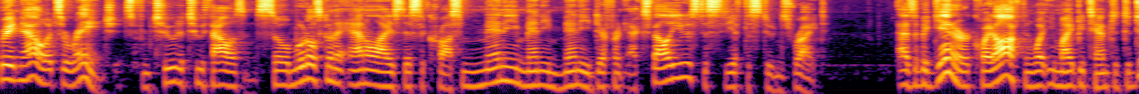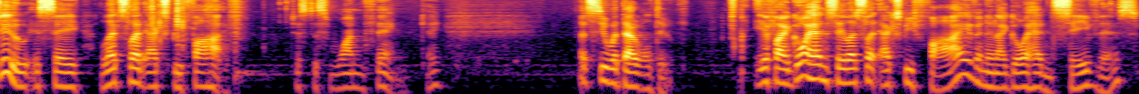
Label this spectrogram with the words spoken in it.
Right now, it's a range. It's from 2 to 2,000. So Moodle's going to analyze this across many, many, many different x values to see if the student's right. As a beginner, quite often what you might be tempted to do is say, let's let x be 5. Just this one thing. Okay. Let's see what that will do. If I go ahead and say, let's let x be 5, and then I go ahead and save this,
